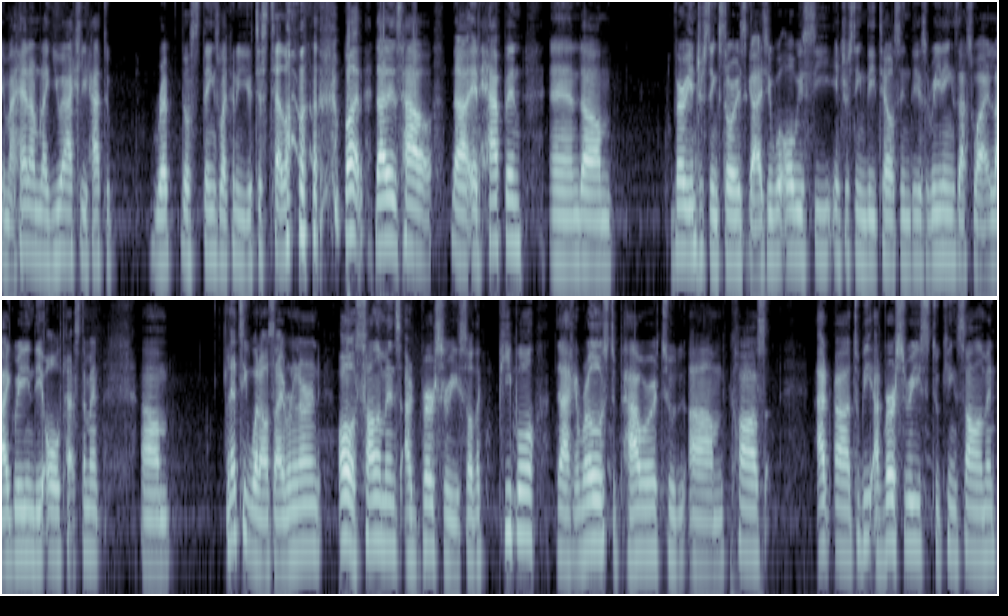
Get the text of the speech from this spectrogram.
In my head I'm like you actually had to rip those things. Why couldn't you just tell him but that is how uh, it happened and um, very interesting stories guys. You will always see interesting details in these readings. That's why I like reading the Old Testament. Um, let's see what else I learned oh Solomon's adversary so the people that rose to power to um, cause ad, uh, to be adversaries to King Solomon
